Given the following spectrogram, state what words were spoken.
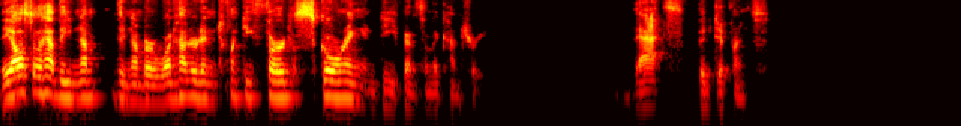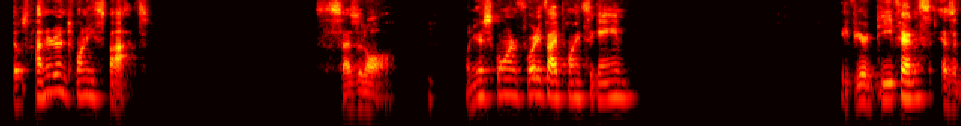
They also have the, num- the number 123rd scoring defense in the country. That's the difference. Those 120 spots says it all. When you're scoring 45 points a game, if your defense as a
